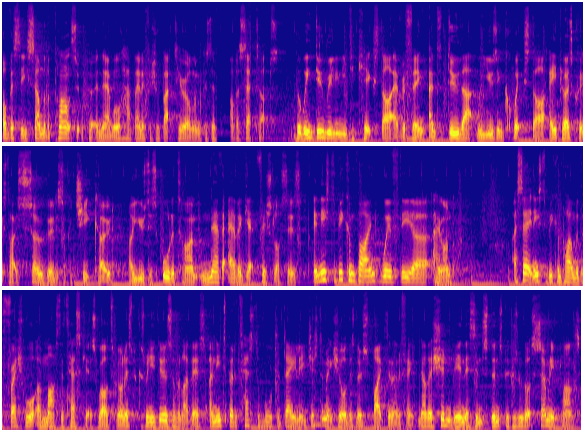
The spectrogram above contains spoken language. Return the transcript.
Obviously, some of the plants that we put in there will have beneficial bacteria on them because they've other setups. But we do really need to kickstart everything. And to do that, we're using Quick Start. API's Quick Start is so good. It's like a cheat code. I use this all the time. Never ever get fish losses. It needs to be combined with the, uh, hang on. I say it needs to be combined with the freshwater master test kit as well, to be honest, because when you're doing something like this, I need to be able to test the water daily just to make sure there's no spikes in anything. Now, there shouldn't be in this instance because we've got so many plants,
